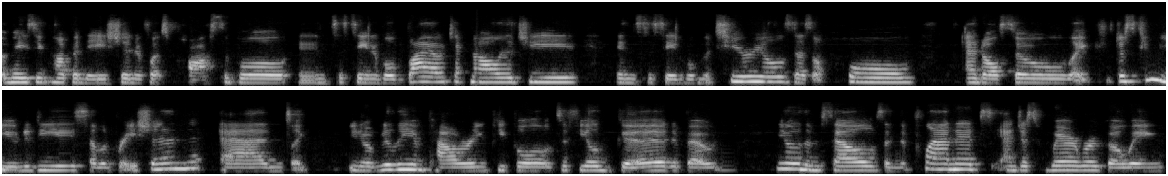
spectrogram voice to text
amazing combination of what's possible in sustainable biotechnology, in sustainable materials as a whole, and also like just community celebration and like you know really empowering people to feel good about you know themselves and the planet and just where we're going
